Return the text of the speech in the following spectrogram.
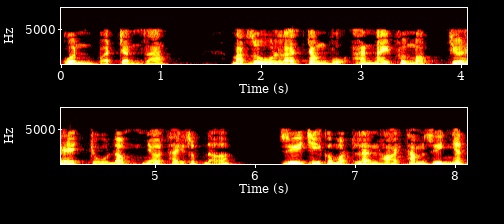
Quân và Trần Giao. Mặc dù là trong vụ án này Phương Mộc chưa hề chủ động nhờ thầy giúp đỡ, Duy chỉ có một lần hỏi thăm duy nhất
